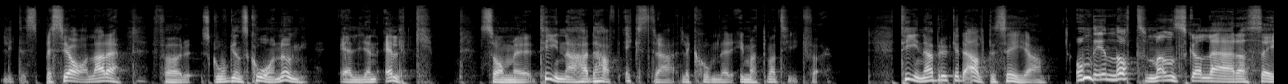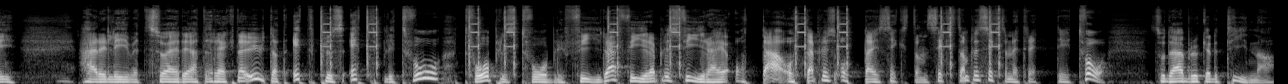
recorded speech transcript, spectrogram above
lite specialare för skogens konung, älgen Elk, som eh, Tina hade haft extra lektioner i matematik för. Tina brukade alltid säga, om det är något man ska lära sig här i livet så är det att räkna ut att 1 plus 1 blir 2, 2 plus 2 blir 4, 4 plus 4 är 8, 8 plus 8 är 16, 16 plus 16 är 32. Så där brukade Tina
